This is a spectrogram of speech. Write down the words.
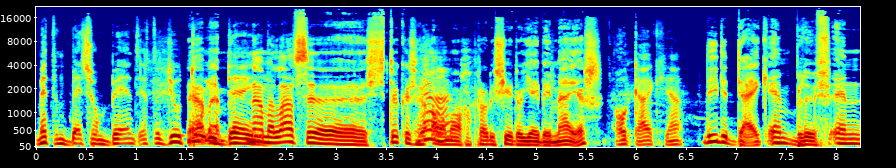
Met een met zo'n band, echt het Ja, mijn, U2-idee. nou, mijn laatste eh, stukken zijn Ja. allemaal geproduceerd door JB Meijers. Oh, kijk, ja. Die de Dijk en Bluff en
